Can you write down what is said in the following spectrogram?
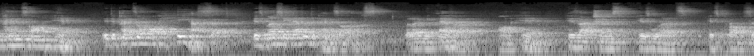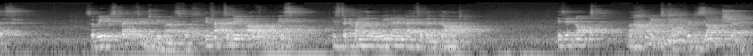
depends on Him. It depends on what He has said. His mercy never depends on us, but only ever on Him, His actions, His words, His promises. So we expect him to be merciful. In fact, to do otherwise is to claim that we know better than God. Is it not the height of presumption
